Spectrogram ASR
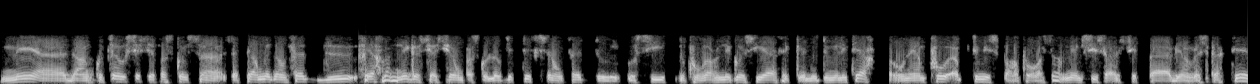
Mais euh, d'un côté aussi c'est parce que ça, ça permet en fait de faire la négociation parce que l'objectif c'est en fait de, aussi de pouvoir négocier avec les deux militaires. On est un peu optimiste par rapport à ça, même si ça c'est pas bien respecté.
